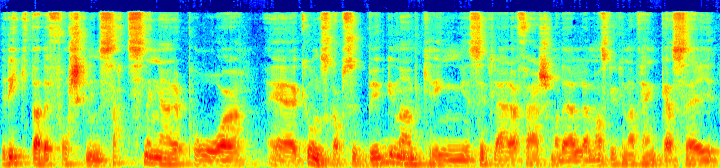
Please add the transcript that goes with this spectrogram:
riktade forskningssatsningar på eh, kunskapsutbyggnad kring cirkulära affärsmodeller. Man skulle kunna tänka sig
